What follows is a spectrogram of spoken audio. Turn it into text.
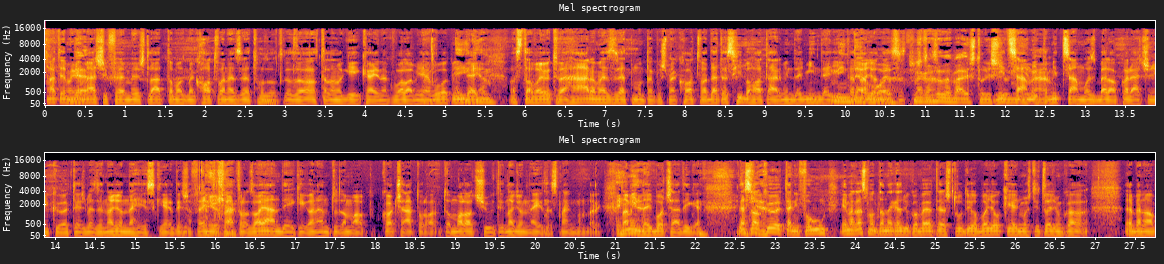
Hát én meg de... egy másik felmérést láttam, az meg 60 ezeret hozott, az a, talán a GK-nak valamilyen volt, mindegy. Igen. Az tavaly 53 ezeret mondtak, most meg 60, de hát ez hiba határ mindegy, mindegy. Mindenhol. Ez, meg az adatbázistól is. Mit, számít, mit számolsz bele a karácsonyi költésbe? Ez egy nagyon nehéz kérdés. A fenyőfától az ajándékig, a nem tudom, a kacsától, a malacsültig, nagyon nehéz ezt megmondani. Igen. Na mindegy, bocsánat, igen. De szóval költeni fogunk. Én meg azt mondtam neked, hogy a bejöttél a stúdióba, hogy oké, hogy most itt vagyunk a, ebben a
